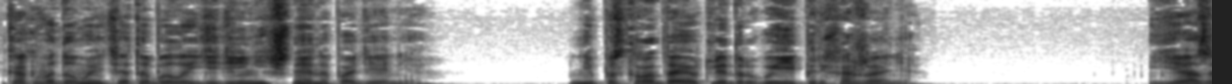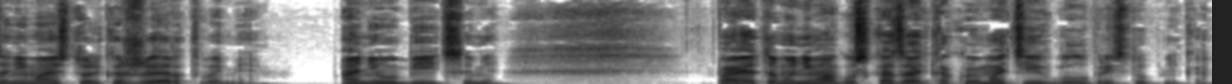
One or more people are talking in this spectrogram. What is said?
Как вы думаете, это было единичное нападение? Не пострадают ли другие прихожане? Я занимаюсь только жертвами, а не убийцами. Поэтому не могу сказать, какой мотив был у преступника.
